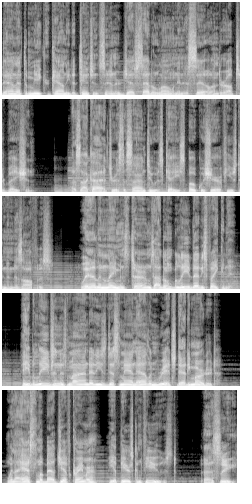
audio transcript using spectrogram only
Down at the Meeker County Detention Center, Jeff sat alone in his cell under observation. A psychiatrist assigned to his case spoke with Sheriff Houston in his office. Well, in layman's terms, I don't believe that he's faking it. He believes in his mind that he's this man Alan Rich that he murdered. When I asked him about Jeff Kramer, he appears confused. I see,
